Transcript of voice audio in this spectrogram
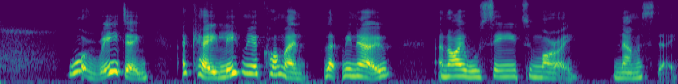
What reading! Okay, leave me a comment, let me know, and I will see you tomorrow. Namaste.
